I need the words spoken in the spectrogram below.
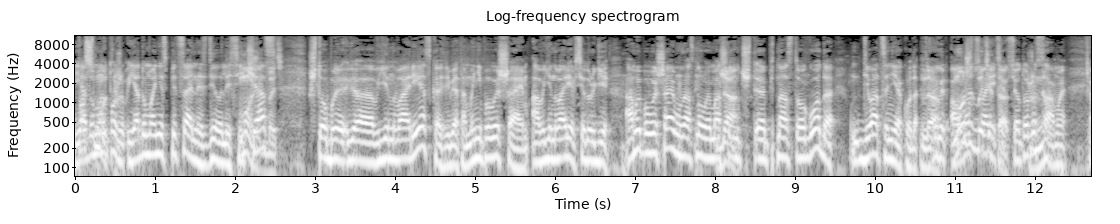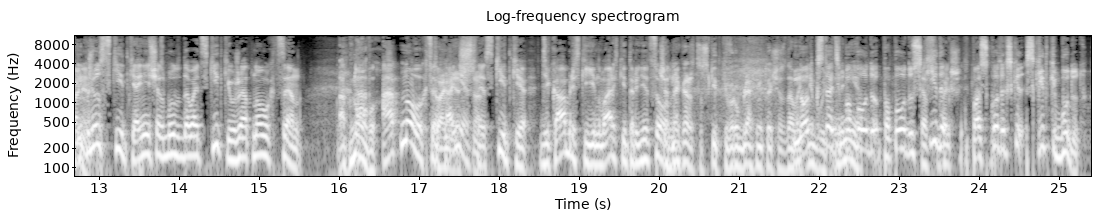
я посмотрим. думаю, тоже, я думаю, они специально сделали сейчас, чтобы э, в январе сказать, ребята, мы не повышаем, а в январе все другие, а мы повышаем, у нас новая машина да. 2015 года, деваться некуда. Да. Говорят, а Может быть, это все то же да. самое. Конечно. И плюс скидки, они сейчас будут давать скидки уже от новых цен. От новых? А, от новых цен, конечно. конечно. Скидки декабрьские, январьские, традиционные. Что, мне кажется, скидки в рублях никто сейчас давать но, не кстати, будет. по поводу, по поводу скидок, по скидок, скидки будут,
